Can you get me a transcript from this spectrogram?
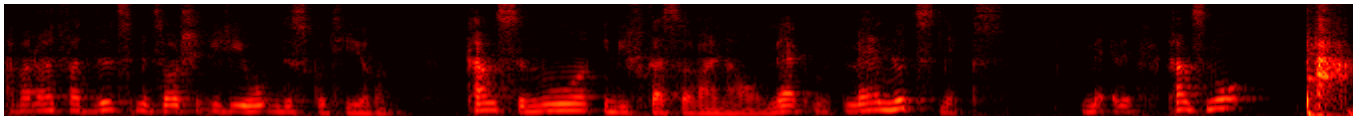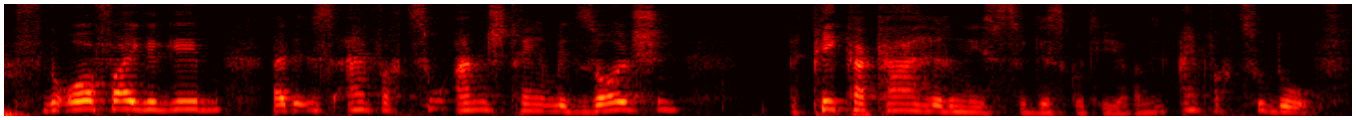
aber Leute, was willst du mit solchen Idioten diskutieren? Kannst du nur in die Fresse reinhauen. Mehr, mehr nützt nichts kannst nur paff, eine Ohrfeige geben, weil es ist einfach zu anstrengend, mit solchen PKK-Hirnis zu diskutieren. Die sind einfach zu doof.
